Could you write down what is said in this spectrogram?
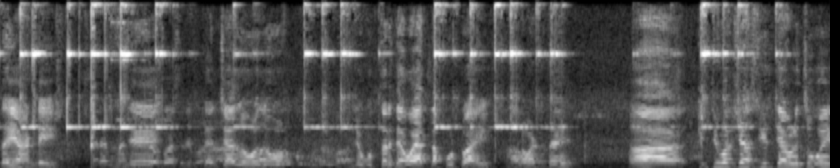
दहीहंडे. म्हणजे त्यांच्या जवळजवळ म्हणजे उत्तर त्या वयातला फोटो आहे. मला वाटतंय अं, किती वर्ष असतील त्यावेळेचं वय?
